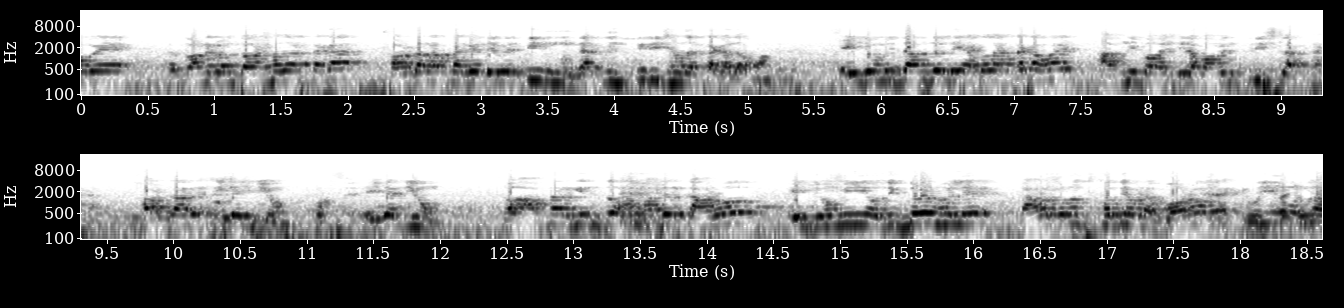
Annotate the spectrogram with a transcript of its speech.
হবে মনে করেন দশ হাজার টাকা সরকার আপনাকে দেবে তিন গুণ দ্যাট মিন তিরিশ হাজার টাকা জমা দেবে এই জমির দাম যদি এক লাখ টাকা হয় আপনি পাবেন সেটা পাবেন ত্রিশ লাখ টাকা। সরকার এটাই নিয়ম করছে এইটা নিয়ম। তো আপনার কিন্তু আমাদের কারও এই জমি অধিগ্রহণ হলে কারও কোনো ক্ষতি হবে না বরং না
